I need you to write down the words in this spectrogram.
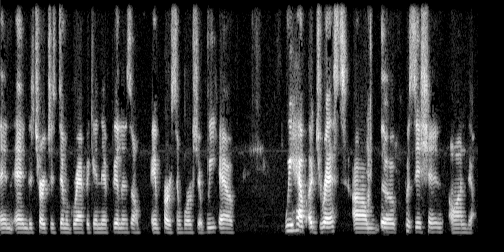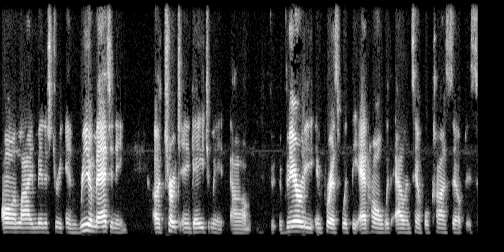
and and the church's demographic and their feelings on in-person worship. We have we have addressed um, the position on the online ministry and reimagining uh, church engagement. Um, very impressed with the at home with Allen Temple concept. It's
